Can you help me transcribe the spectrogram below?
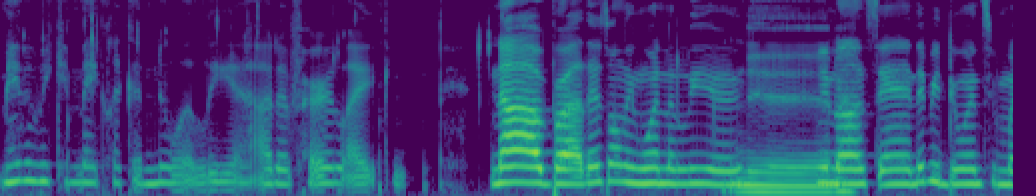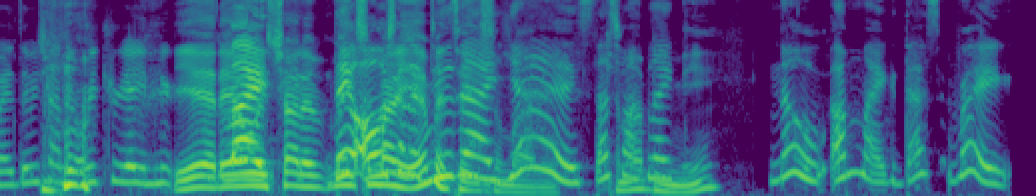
maybe we can make like a new Aaliyah out of her. Like, nah, bro, there's only one Aaliyah. yeah. You know what I'm saying? They be doing too much. They be trying to recreate new. Yeah, they like, always try to They make always somebody trying to do imitate that. somebody. Yes, that's Can why I'm like, me? no, I'm like, that's right.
